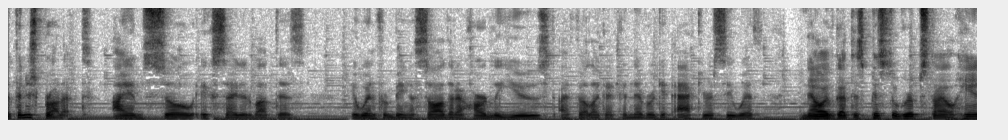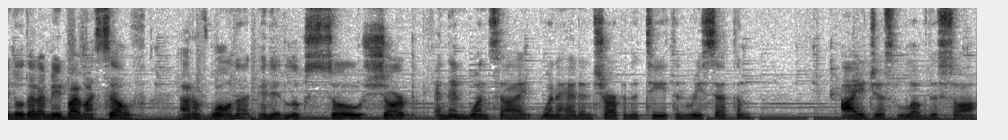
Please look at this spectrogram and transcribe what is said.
The finished product. I am so excited about this. It went from being a saw that I hardly used, I felt like I could never get accuracy with. Now I've got this pistol grip style handle that I made by myself out of walnut and it looks so sharp. And then once I went ahead and sharpened the teeth and reset them, I just love this saw.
